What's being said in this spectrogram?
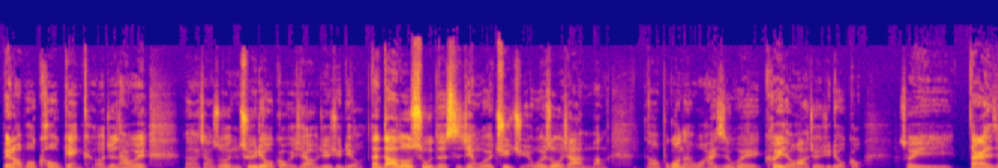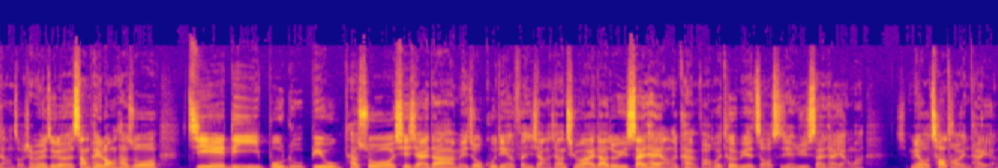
被老婆 call gank 啊，就是他会呃想说你出去遛狗一下，我就去遛。但大多数的时间我会拒绝，我会说我现在很忙。然后不过呢，我还是会可以的话就去遛狗。所以大概是这样走。下面这个桑培龙他说接力布鲁 biu，他说谢谢癌大每周固定的分享，想请问癌大对于晒太阳的看法，会特别找时间去晒太阳吗？没有，超讨厌太阳，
